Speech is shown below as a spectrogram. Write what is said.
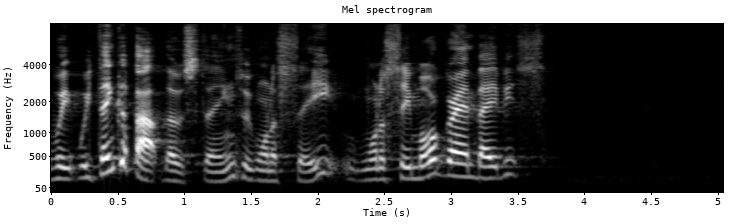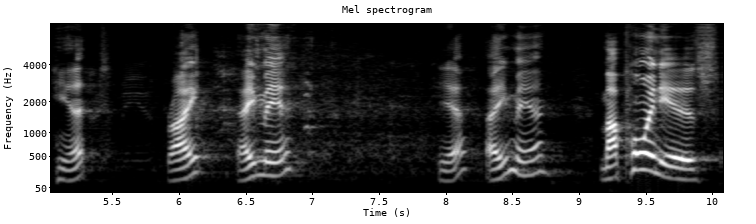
We, we think about those things we want to see. We want to see more grandbabies. Hint, right? Amen. Yeah, amen. My point is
